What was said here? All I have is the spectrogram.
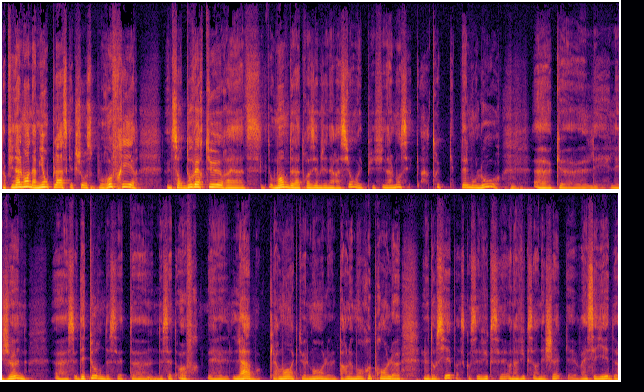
Donc finalement, on a mis en place quelque chose pour offrir une sorte d'ouverture aux membres de la troisième génération. Et puis finalement, c'est un truc qui est tellement lourd mmh. euh, que les, les jeunes euh, se détournent de cette, euh, mmh. de cette offre. Et là, clairement, actuellement, le, Parlement reprend le, dossier parce qu'on vu que on a vu que c'est un échec et va essayer de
